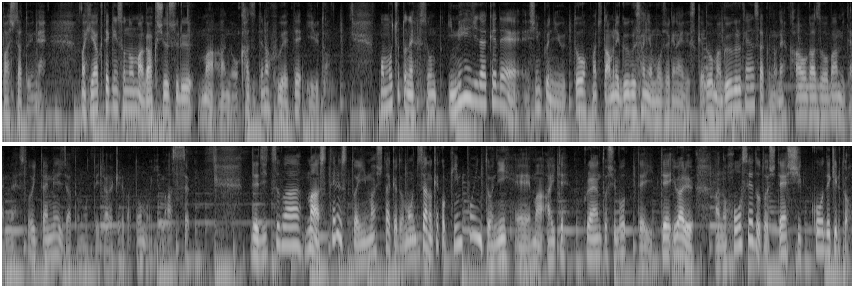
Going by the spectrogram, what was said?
破したというね、まあ、飛躍的にその、ま学習する、まあ、あの数っていうのは増えていると。まもうちょっとね、そのイメージだけでシンプルに言うと、まあ、ちょっとあまり Google さんには申し訳ないですけど、まあ、Google 検索のね、顔画像版みたいなね、そういったイメージだと思っていただければと思います。で実は、まあ、ステルスと言いましたけども実はあの結構ピンポイントに、えー、まあ、相手クライアントを絞っていていわゆるあの法制度として執行できると、ま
